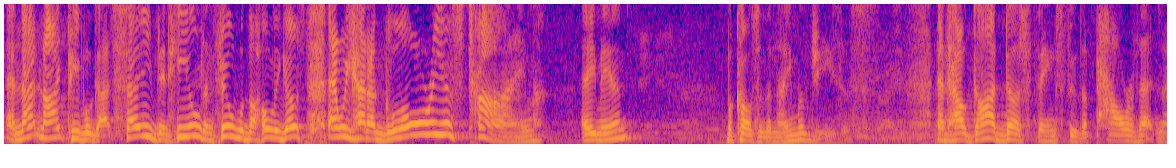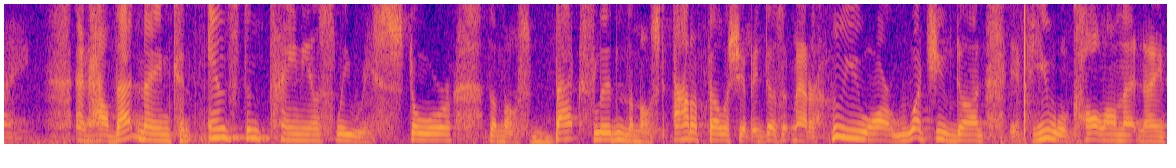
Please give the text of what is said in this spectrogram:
and that night people got saved and healed and filled with the Holy Ghost, and we had a glorious time Amen? Because of the name of Jesus. And how God does things through the power of that name. And how that name can instantaneously restore the most backslidden, the most out of fellowship. It doesn't matter who you are, what you've done. If you will call on that name,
